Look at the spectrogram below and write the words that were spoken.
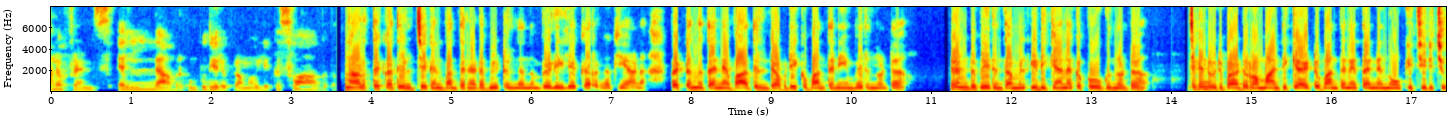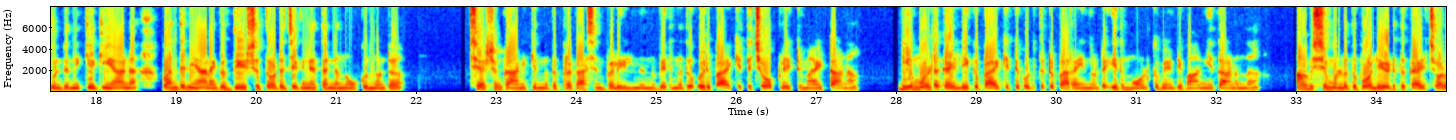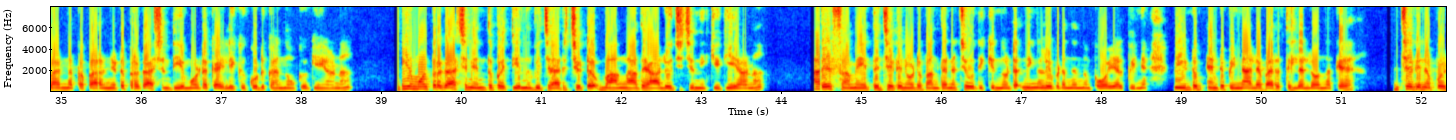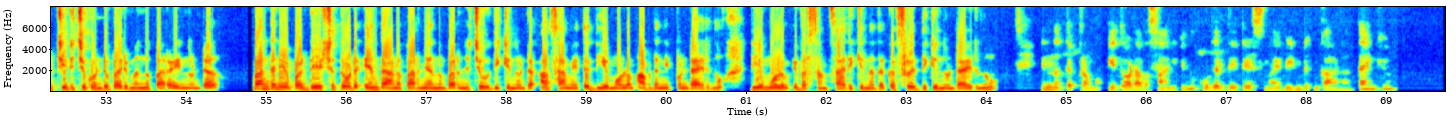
Hello friends എല്ലാവർക്കും പുതിയൊരു പ്രമോയിലേക്ക് സ്വാഗതം. നാളത്തെ കഥയിൽ ജഗൻ വന്ദനയുടെ വീട്ടിൽ നിന്നും വെളിയിലേക്ക് ഇറങ്ങുകയാണ്. പെട്ടെന്ന് തന്നെ വാതിലിന്റെ അവിടേക്ക് വന്ദനയും വരുന്നുണ്ട്. രണ്ടുപേരും തമ്മിൽ ഇടിക്കാനൊക്കെ പോകുന്നുണ്ട്. ജഗൻ ഒരുപാട് റൊമാന്റിക് ആയിട്ട് വന്ദനെ തന്നെ നോക്കി ചിരിച്ചുകൊണ്ട് നിൽക്കുകയാണ്. വന്ദനയാണെങ്കിൽ ദേഷ്യത്തോടെ ജഗനെ തന്നെ നോക്കുന്നുണ്ട്. ശേഷം കാണിക്കുന്നത് പ്രകാശൻ വെളിയിൽ നിന്ന് വരുന്നത് ഒരു പാക്കറ്റ് ചോക്ലേറ്റുമായിട്ടാണ്. ഡിയമോളുടെ കയ്യിലേക്ക് പാക്കറ്റ് കൊടുത്തിട്ട് പറയുന്നുണ്ട് ഇത് മോൾക്ക് വേണ്ടി വാങ്ങിയതാണെന്ന്. ആവശ്യമുള്ളതുപോലെ എടുത്ത് കഴിച്ചോളാം എന്നൊക്കെ പറഞ്ഞിട്ട് പ്രകാശൻ ദിയമോളുടെ കയ്യിലേക്ക് കൊടുക്കാൻ നോക്കുകയാണ്. ദിയമോൾ പ്രകാശൻ എന്തു പറ്റിയെന്ന് വിചാരിച്ചിട്ട് വാങ്ങാതെ ആലോചിച്ച് നിൽക്കുകയാണ്. അതേ സമയത്ത് ജഗനോട് വന്ദന ചോദിക്കുന്നുണ്ട് നിങ്ങൾ ഇവിടെ നിന്നും പോയാൽ പിന്നെ വീണ്ടും എന്റെ പിന്നാലെ വരത്തില്ലല്ലോ എന്നൊക്കെ. ജഗൻ അപ്പോൾ ചിരിച്ചുകൊണ്ട് വരുമെന്ന് പറയുന്നുണ്ട്. വന്ദന അപ്പോൾ ദേഷ്യത്തോട് എന്താണ് പറഞ്ഞതെന്നും പറഞ്ഞ് ചോദിക്കുന്നുണ്ട്. ആ സമയത്ത് ദിയമോളും അവിടെ നിപ്പുണ്ടായിരുന്നു. ദിയമോളും ഇവർ സംസാരിക്കുന്നതൊക്കെ ശ്രദ്ധിക്കുന്നുണ്ടായിരുന്നു. ഇന്നത്തെ പ്രമോ ഇതോടെ അവസാനിക്കുന്നു. കൂടുതൽ ഡീറ്റെയിൽസുമായി വീണ്ടും കാണാം. താങ്ക്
